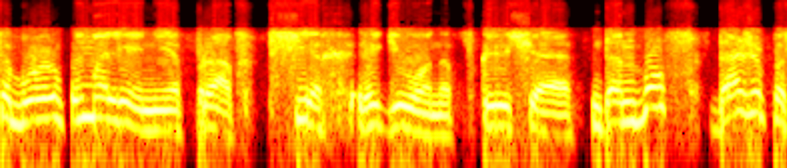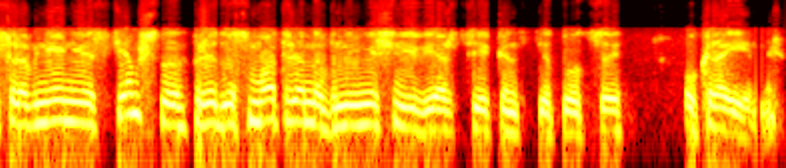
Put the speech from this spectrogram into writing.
собой умаление прав всех регионов, включая Донбасс, даже по сравнению с тем, что предусмотрено в нынешней версии Конституции Украины.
